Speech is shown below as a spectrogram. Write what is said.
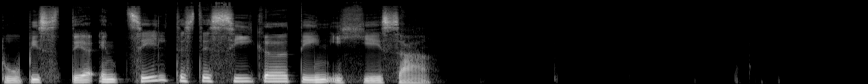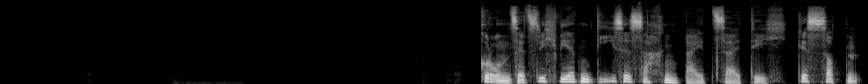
Du bist der entzählteste Sieger, den ich je sah. Grundsätzlich werden diese Sachen beidseitig gesotten.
